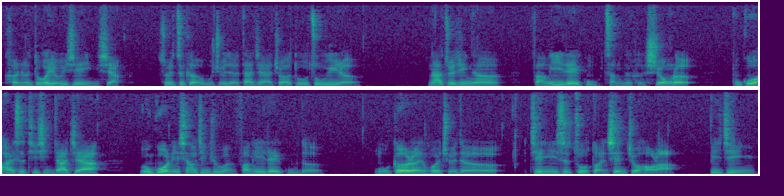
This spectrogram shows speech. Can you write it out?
可能都会有一些影响，所以这个我觉得大家就要多注意了。那最近呢，防疫类股涨得可凶了，不过还是提醒大家，如果你想要进去玩防疫类股的，我个人会觉得建议是做短线就好啦，毕竟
